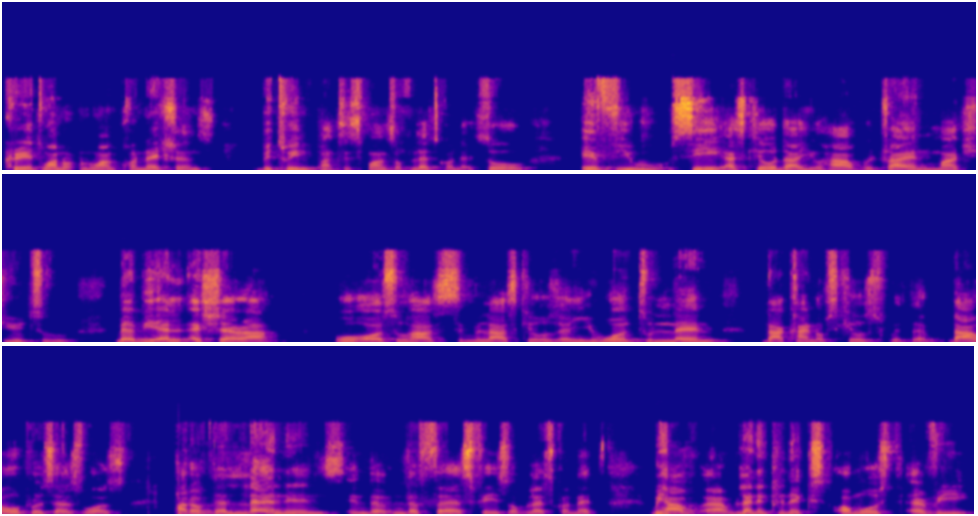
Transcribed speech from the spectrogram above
create one-on-one connections between participants of Let's Connect. So if you see a skill that you have, we try and match you to maybe a, a sharer who also has similar skills and you want to learn that kind of skills with them. That whole process was part of the learnings in the in the first phase of Let's Connect. We have um, learning clinics almost every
